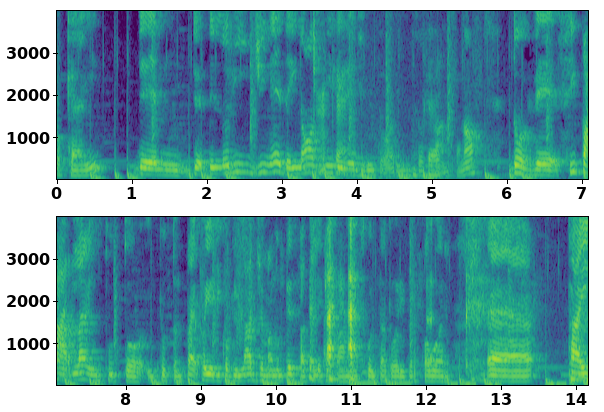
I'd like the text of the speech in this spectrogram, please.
ok? De- de- dell'origine dei nonni Ok. dei miei genitori, in sostanza, no? Dove si parla in tutto, in tutto il paese. Poi io dico villaggio, ma non pensate alle capanne, ascoltatori, per favore. Eh, pai-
